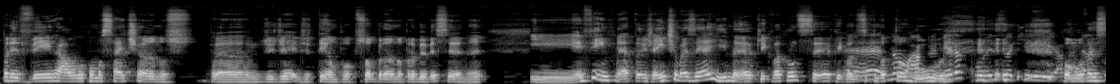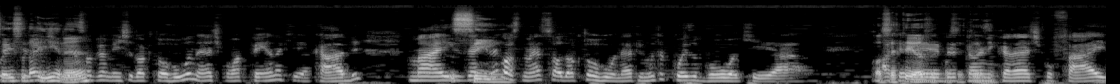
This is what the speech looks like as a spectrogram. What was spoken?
prevê algo como sete anos pra, de, de, de tempo sobrando pra BBC, né? E, enfim, é tangente, mas é aí, né? O que, que vai acontecer? O que, que vai acontecer com o Dr. É, não, a Who? primeira coisa que. a Como vai ser isso a daí, né? pensa, obviamente, Doctor Who, né? Tipo, uma pena que acabe. Mas é Sim. aquele negócio, não é só Doctor Who, né? Tem muita coisa boa que a, Com a certeza, TV com certeza. britânica, né? Tipo, faz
